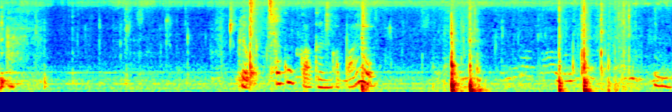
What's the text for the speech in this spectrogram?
여 기 최고 가격인가 봐요. 음.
